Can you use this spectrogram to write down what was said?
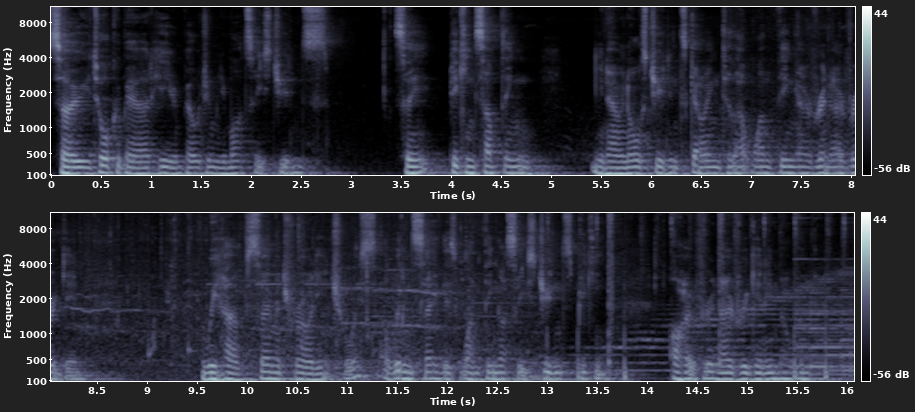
So you talk about here in Belgium, you might see students see picking something, you know, and all students going to that one thing over and over again. We have so much variety and choice. I wouldn't say there's one thing I see students picking over and over again in Melbourne.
